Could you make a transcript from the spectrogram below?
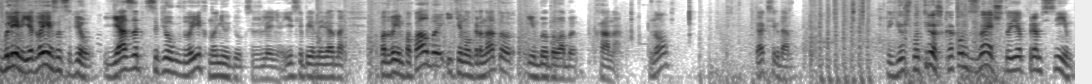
Блин, я двоих зацепил. Я зацепил двоих, но не убил, к сожалению. Если бы я, наверное, по двоим попал бы и кинул гранату, им бы была бы хана. Но, как всегда. Ты ешь смотришь, как он знает, что я прям с ним.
